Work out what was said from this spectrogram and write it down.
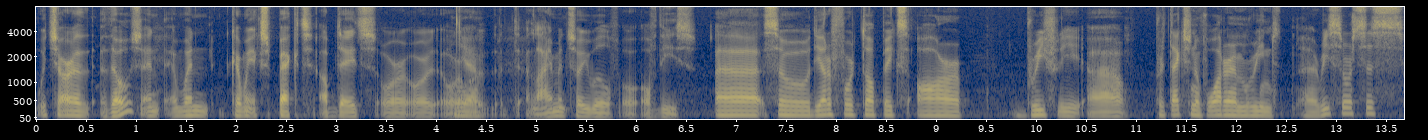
Which are those, and, and when can we expect updates or or, or, yeah. or alignment, so you will, of, of these? Uh, so the other four topics are briefly uh, protection of water and marine uh, resources,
